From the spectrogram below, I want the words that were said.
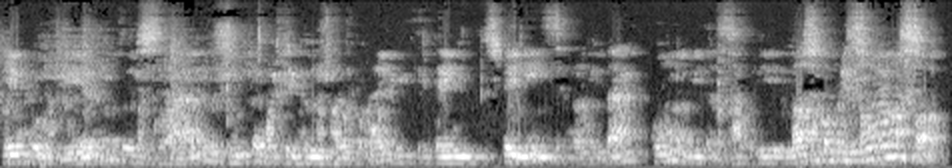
Tem o governo do Estado, junto com a Prefeitura de Porto Alegre, que tem experiência para lidar com a habitação. E nossa compreensão é uma só.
